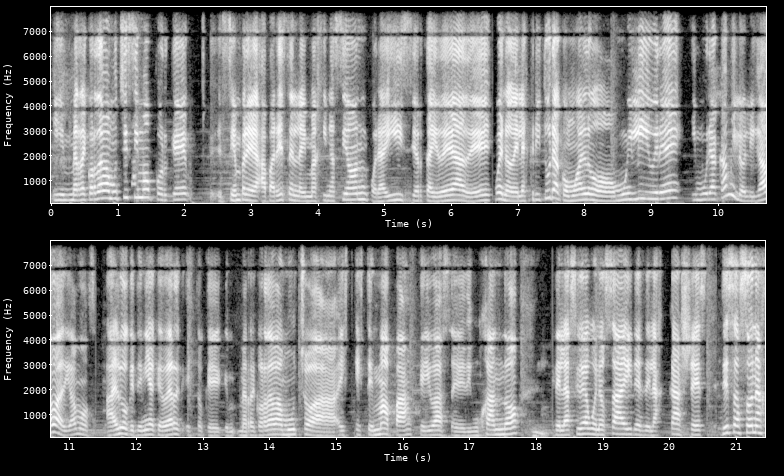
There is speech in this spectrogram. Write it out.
Y me recordaba muchísimo porque siempre aparece en la imaginación por ahí cierta idea de, bueno, de la escritura como algo muy libre y Murakami lo ligaba, digamos, a algo que tenía que ver, esto que, que me recordaba mucho a est- este mapa que ibas eh, dibujando de la ciudad de Buenos Aires, de las calles, de esas zonas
